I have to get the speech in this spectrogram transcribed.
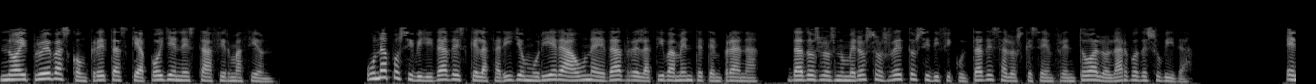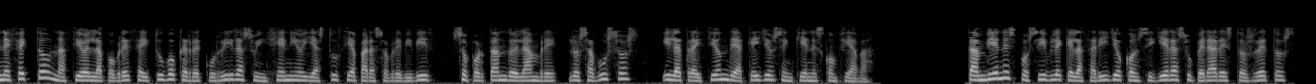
no hay pruebas concretas que apoyen esta afirmación. Una posibilidad es que Lazarillo muriera a una edad relativamente temprana, dados los numerosos retos y dificultades a los que se enfrentó a lo largo de su vida. En efecto, nació en la pobreza y tuvo que recurrir a su ingenio y astucia para sobrevivir, soportando el hambre, los abusos y la traición de aquellos en quienes confiaba. También es posible que Lazarillo consiguiera superar estos retos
